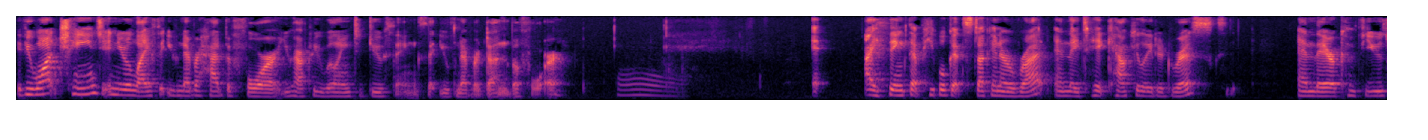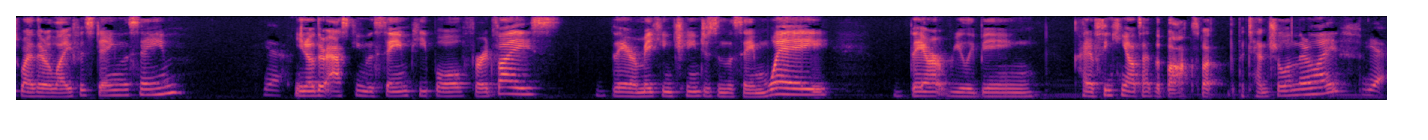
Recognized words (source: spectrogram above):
If you want change in your life that you've never had before you have to be willing to do things that you've never done before. Oh. I think that people get stuck in a rut and they take calculated risks and they're confused why their life is staying the same. Yeah. You know, they're asking the same people for advice, they're making changes in the same way, they aren't really being kind of thinking outside the box about the potential in their life. yeah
